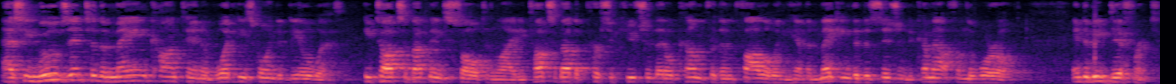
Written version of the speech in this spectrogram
as he moves into the main content of what he's going to deal with. He talks about being salt and light. He talks about the persecution that'll come for them following him and making the decision to come out from the world and to be different.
